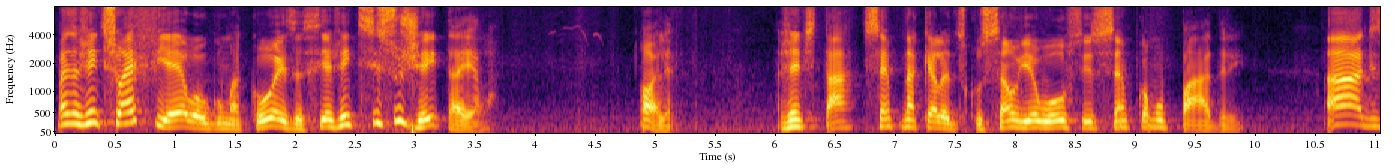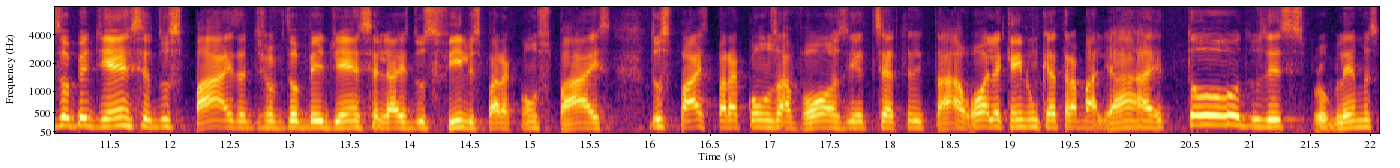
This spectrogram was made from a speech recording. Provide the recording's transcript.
Mas a gente só é fiel a alguma coisa se a gente se sujeita a ela. Olha, a gente está sempre naquela discussão e eu ouço isso sempre como padre. Ah, a desobediência dos pais, a desobediência, aliás, dos filhos para com os pais, dos pais para com os avós e etc e tal. Olha, quem não quer trabalhar, é todos esses problemas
